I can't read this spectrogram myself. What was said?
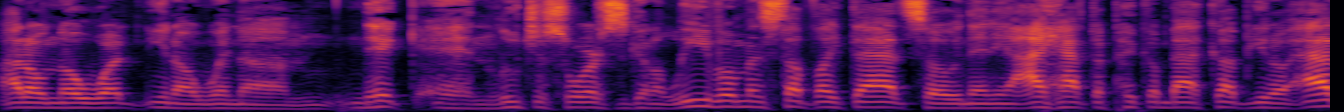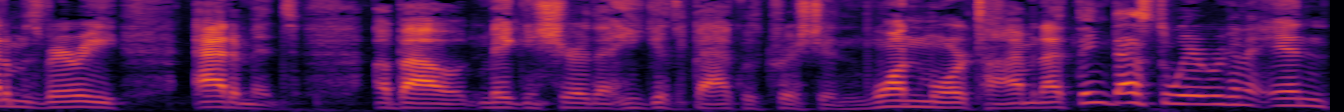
I don't know what you know when um, nick and luchasaurus is to leave him and stuff like that. So then i have to pick him back up. You know adam's very adamant about making sure that he gets back with christian one more time. And i think that's the way we're to end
